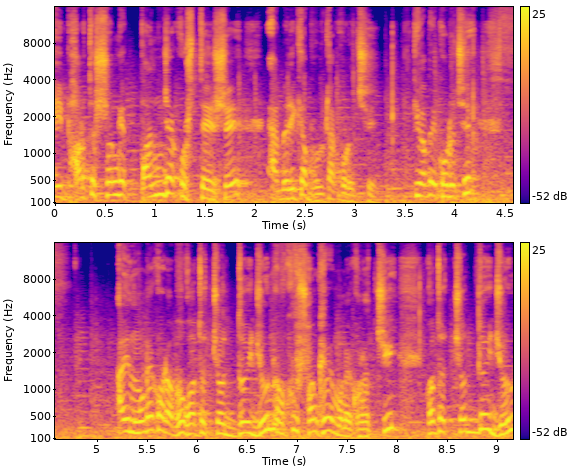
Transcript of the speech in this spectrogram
এই ভারতের সঙ্গে পাঞ্জা কষতে এসে আমেরিকা ভুলটা করেছে। কীভাবে করেছে? আমি মনে করাবো, গত চোদ্দোই জুন, আমি খুব সংক্ষেপে মনে করাচ্ছি, গত চোদ্দোই জুন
